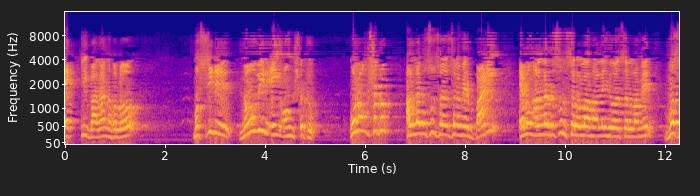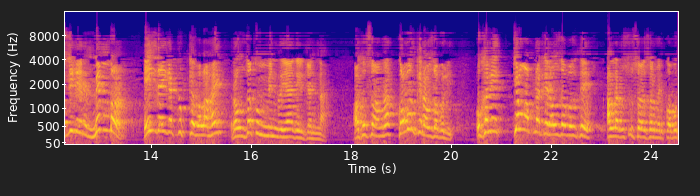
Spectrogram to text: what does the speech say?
একটি বাগান হলো মসজিদের নবীর এই অংশটুক। কোন অংশটুক? আল্লাহ রসুল সাল্লামের বাড়ি এবং আল্লাহ রসুল সাল্লাহ আলহিসাল্লামের মসজিদের মেম্বর। এই জায়গাটুককে বলা হয় রৌজাতুম মিন রিয়াদিল জান্নাহ। অথচ আমরা কবরকে রৌজা বলি। ওখানে কেউ আপনাকে রৌজা বলতে আল্লাহ রসুল সাল্লামের কবর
